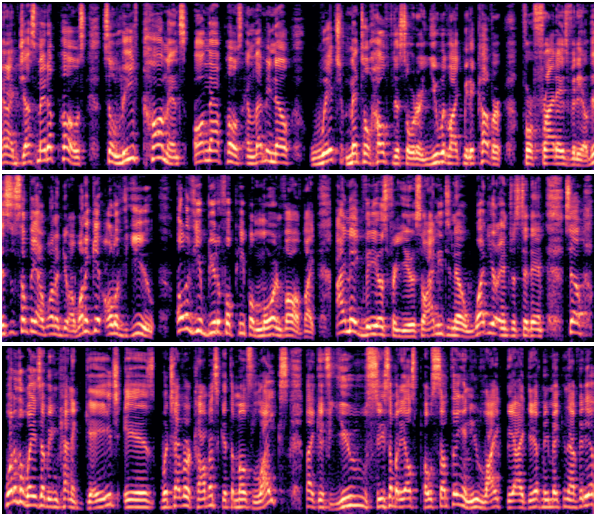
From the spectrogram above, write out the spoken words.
And I just made a post, so leave comments on that post and let me know which mental health disorder you would like me to cover for Friday's video. This is something I wanna do. I wanna get all of you, all of you beautiful people more involved. Like, I make videos for you, so I need to know what you're interested in. So one of the ways that we can kind of gauge is whichever comments get the most likes. Like if you see somebody else post something and you like the idea of me making that video,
